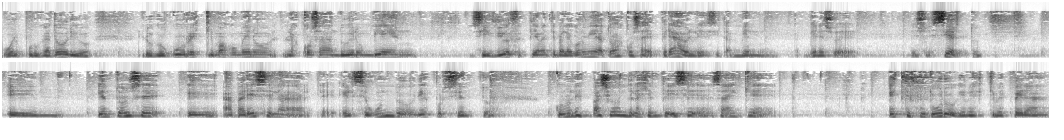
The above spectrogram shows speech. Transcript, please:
o el purgatorio, lo que ocurre es que más o menos las cosas anduvieron bien, sirvió efectivamente para la economía, todas cosas esperables, y también, también eso es, eso es cierto. Eh, y entonces eh, aparece la, el segundo 10% con un espacio donde la gente dice, ¿saben qué? Este futuro que me, que me espera,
